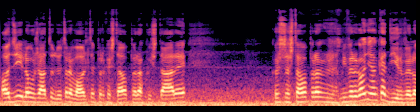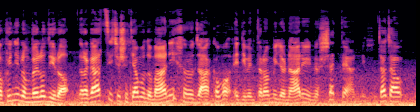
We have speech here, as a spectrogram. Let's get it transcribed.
Oggi l'ho usato due o tre volte perché stavo per acquistare questo stavo per... mi vergogno anche a dirvelo, quindi non ve lo dirò. Ragazzi, ci sentiamo domani. Sono Giacomo e diventerò milionario in 7 anni. Ciao ciao!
